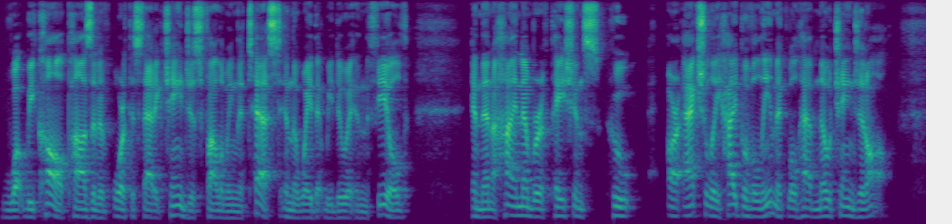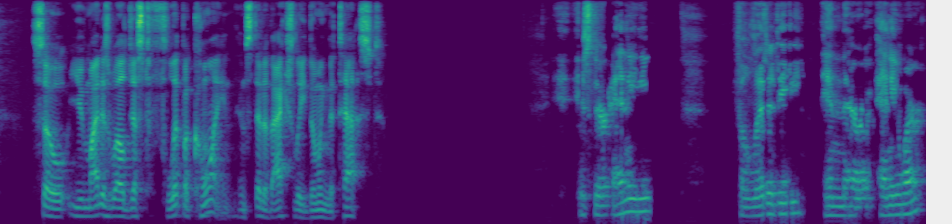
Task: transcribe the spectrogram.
what we call positive orthostatic changes following the test in the way that we do it in the field. And then a high number of patients who are actually hypovolemic will have no change at all. So you might as well just flip a coin instead of actually doing the test. Is there any validity in there anywhere?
